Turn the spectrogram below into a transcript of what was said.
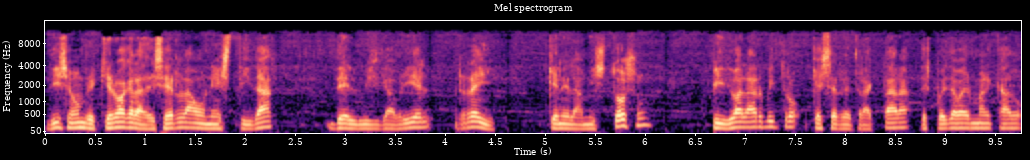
dice, hombre, quiero agradecer la honestidad de Luis Gabriel Rey, que en el amistoso pidió al árbitro que se retractara después de haber marcado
